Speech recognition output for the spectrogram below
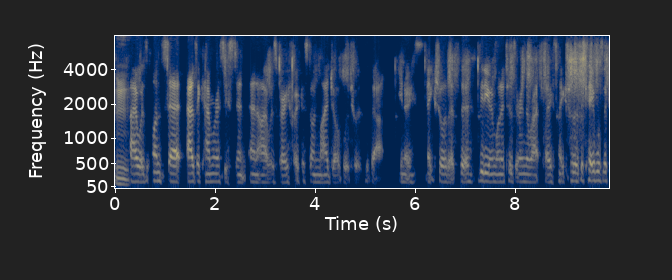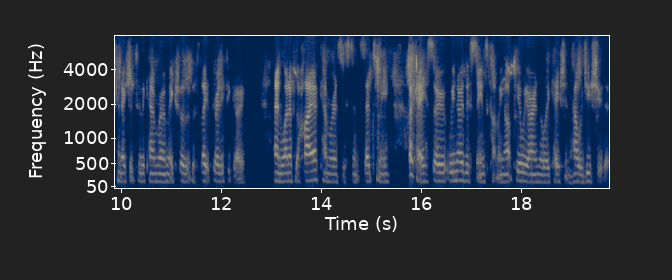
Mm. I was on set as a camera assistant and I was very focused on my job, which was about you know, make sure that the video monitors are in the right place, make sure that the cables are connected to the camera, make sure that the slate's ready to go. And one of the higher camera assistants said to me, Okay, so we know this scene's coming up. Here we are in the location. How would you shoot it?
